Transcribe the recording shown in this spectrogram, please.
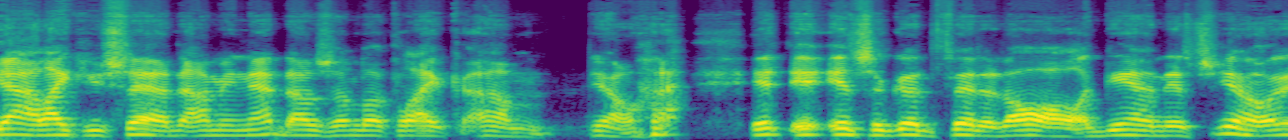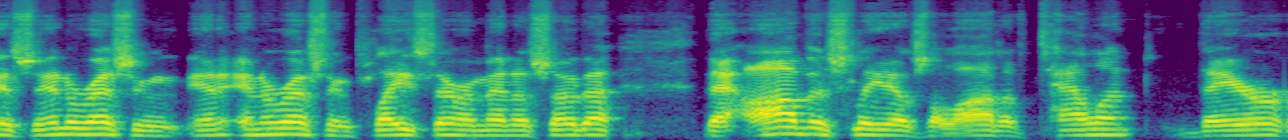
Yeah, like you said, I mean that doesn't look like um, you know it, it, it's a good fit at all. Again, it's you know it's interesting interesting place there in Minnesota. That obviously has a lot of talent there,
